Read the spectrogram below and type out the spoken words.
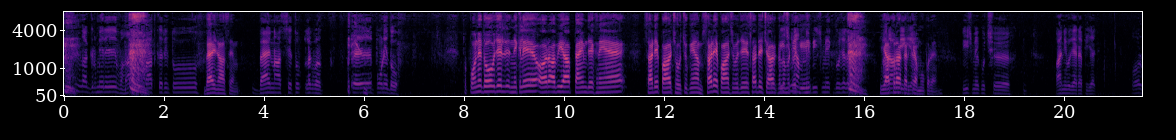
अगर मेरे वहाँ की बात करें तो बैजनाथ से बैजनाथ से तो लगभग पौने दो। तो पौने दो बजे निकले और अभी आप टाइम देख रहे हैं साढ़े पाँच हो चुके हैं हम। साढ़े पाँच बजे साढ़े चार किलोमीटर की बीच में एक दो जगह यात्रा करके हम ऊपर है। बीच में कुछ पानी वगैरह पिया। और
